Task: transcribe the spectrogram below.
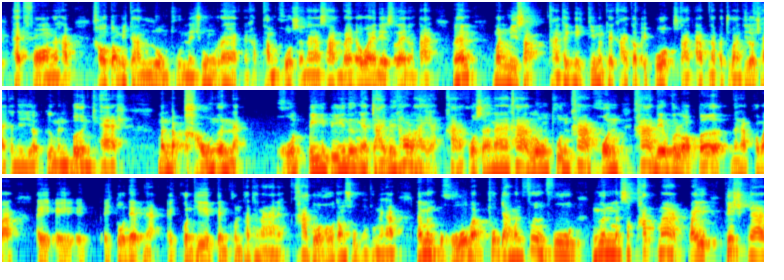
ๆ แพลตฟอร์มนะครับเขาต้องมีการลงทุนในช่วงแรกนะครับทำโฆษณาสร้างแบรนด์ awareness อะไรต่างๆเพราะฉะนั้นมันมีศัพท์ทางเทคนิคที่มันคล้าย ๆ กับไอ้พวกสตาร์ทอัพณปัจจุบันที่เราใช้กันเยอะๆคือมัน burn cashมันแบบเผาเงินน่ะ โหปีปีนึงเนี่ยจ่ายไปเท่าไหร่อะค่าโฆษณาค่าลงทุนค่าคนค่า developer นะครับ เพราะว่าไอไอไอไอตัวเดฟเนี่ยไอคนที่เป็นคนพัฒนาเนี่ยค่าตัวเขาต้องสูงถูกไหมครับแล้วมันโอ้โหแบบทุกอย่างมันเฟื่องฟู เงินมันสะพัดมากไปพิชงาน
